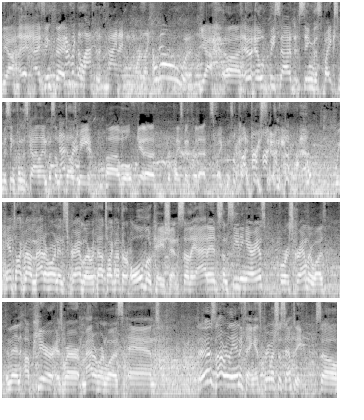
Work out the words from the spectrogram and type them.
yeah. I, I think that If it was like the last of its kind, I'd be more like, oh no. Yeah, uh, it, it'll be sad seeing the spikes missing from the skyline, but something That tells me uh, we'll get a replacement for that spike in the skyline pretty soon. we can't talk about Matterhorn and Scrambler without talking about their old location. So they added some seating areas for where Scrambler was, and then up here is where Matterhorn was, and there's not really anything. It's pretty much just empty. So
